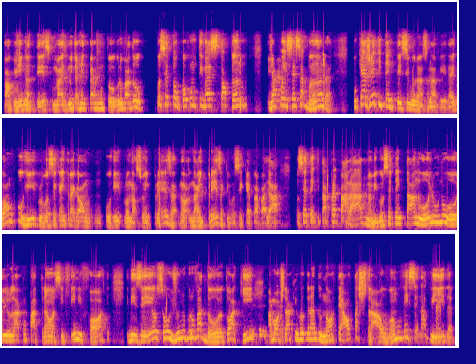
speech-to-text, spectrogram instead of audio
palco gigantesco, mas muita gente perguntou, Gruvador, você tocou como estivesse tocando, já conhecesse a banda. Porque a gente tem que ter segurança na vida. É igual um currículo. Você quer entregar um, um currículo na sua empresa, na empresa que você quer trabalhar, você tem que estar preparado, meu amigo. Você tem que estar no olho no olho, lá com o patrão, assim, firme e forte, e dizer: Eu sou o Júnior Gruvador, eu estou aqui a mostrar que o Rio Grande do Norte é alto astral, vamos vencer na vida.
